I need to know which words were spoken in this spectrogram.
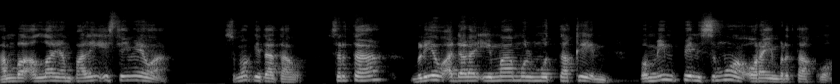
hamba Allah yang paling istimewa. Semua kita tahu. Serta beliau adalah imamul muttaqin, pemimpin semua orang yang bertakwa.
